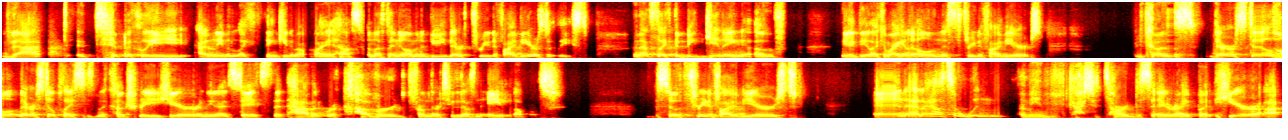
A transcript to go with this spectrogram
that typically, I don't even like thinking about buying a house unless I know I'm going to be there three to five years at least. And that's like the beginning of the idea. Like, am I going to own this three to five years? Because there are still there are still places in the country here in the United States that haven't recovered from their 2008 levels. So three to five years, and and I also wouldn't. I mean, gosh, it's hard to say, right? But here, I,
